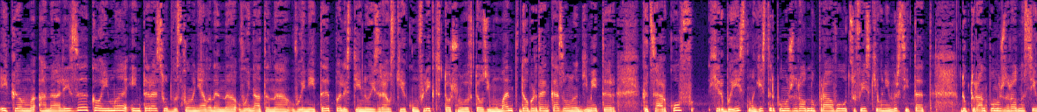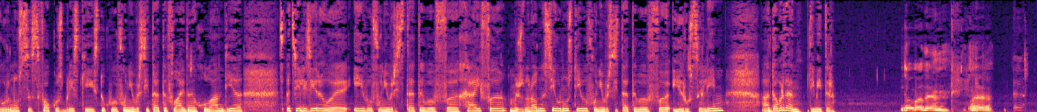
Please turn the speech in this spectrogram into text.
И към анализа, кой има интерес от възпламеняване на войната на войните, палестино-израелския конфликт, точно в този момент. Добър ден, казвам на Димитър Кацарков, хербаист, магистър по международно право от Софийския университет, докторант по международна сигурност с фокус Близкия изток в университета в Лайден, Холандия. Специализирал е и в университета в Хайфа, международна сигурност и в университета в Иерусалим. Добър ден, Димитър. Добър ден. Е,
